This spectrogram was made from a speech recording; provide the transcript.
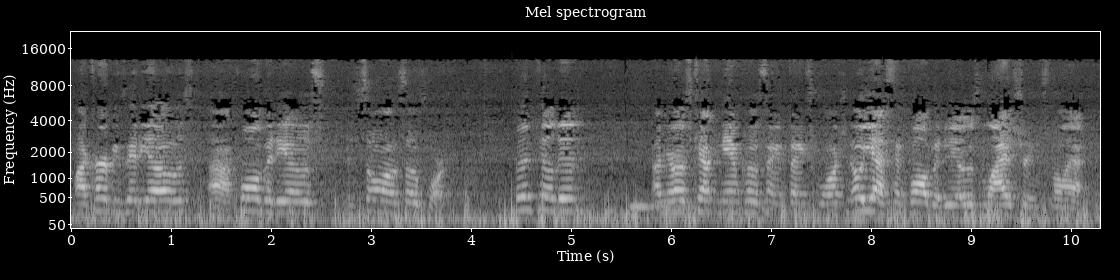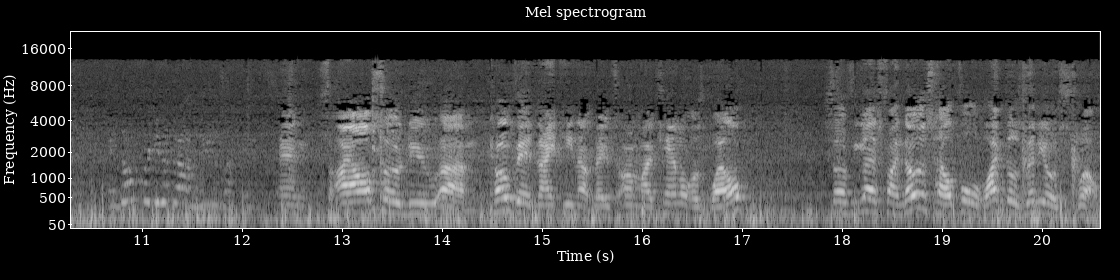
my Kirby videos, uh, videos, and so on and so forth. But until then, I'm your host, Captain Namco, saying thanks for watching. Oh yes, and qual videos, live streams, and all that. And don't forget about so I also do um, COVID-19 updates on my channel as well. So if you guys find those helpful, like those videos as well.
